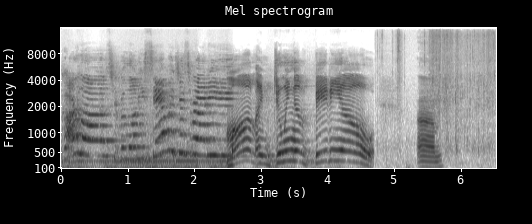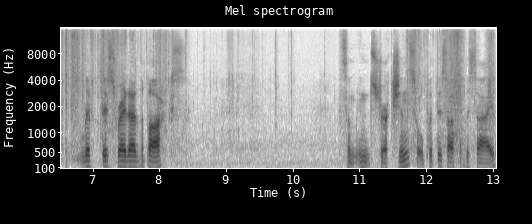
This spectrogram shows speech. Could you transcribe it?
Carlos, your bologna sandwich is ready. Mom, I'm doing a video. Um, lift this right out of the box some instructions. So we'll put this off to the side.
